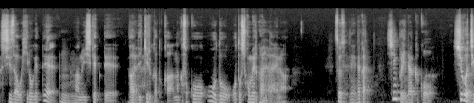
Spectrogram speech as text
視座を広げて、あの意思決定ができるかとか、なんかそこをどう落とし込めるかみたいな。そうですよね。なんか、シンプルになんかこう、主語違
